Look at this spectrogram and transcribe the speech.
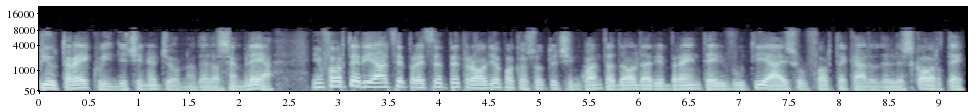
più 3,15% nel giorno dell'assemblea. In forte rialzo il prezzo del petrolio, poco sotto i 50 dollari Brent e il VTI sul forte calo delle scorte.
